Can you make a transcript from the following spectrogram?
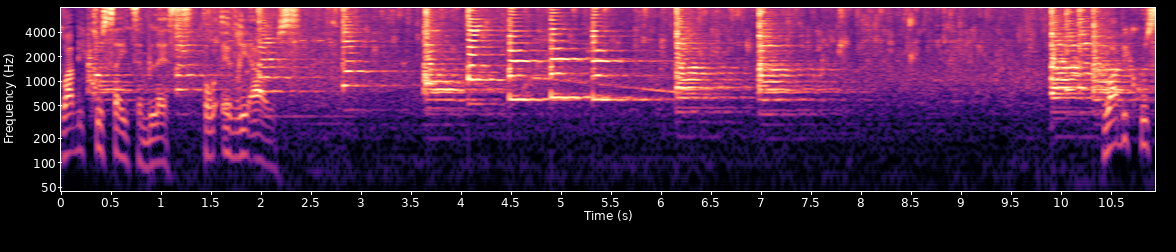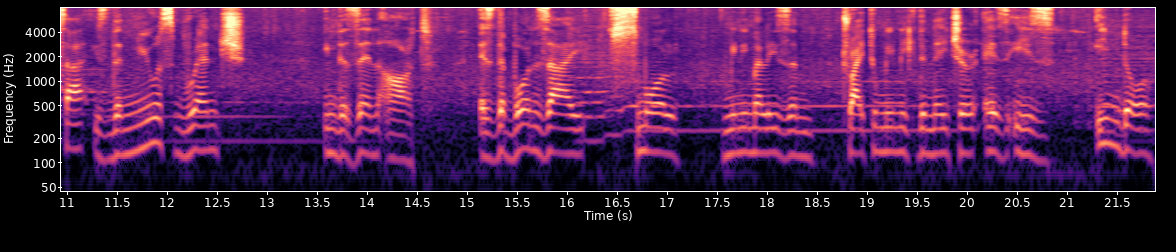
Wabi Kusa, it's a bless for every house. Wabi Kusa is the newest branch in the Zen art. As the bonsai, small, minimalism, try to mimic the nature as is, indoor,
